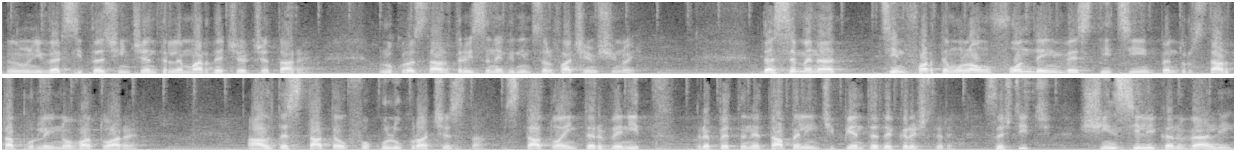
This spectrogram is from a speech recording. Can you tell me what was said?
în universități și în centrele mari de cercetare. Lucrul ăsta ar trebui să ne gândim să-l facem și noi. De asemenea, țin foarte mult la un fond de investiții pentru startup-urile inovatoare. Alte state au făcut lucrul acesta. Statul a intervenit, repet, în etapele incipiente de creștere. Să știți, și în Silicon Valley,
